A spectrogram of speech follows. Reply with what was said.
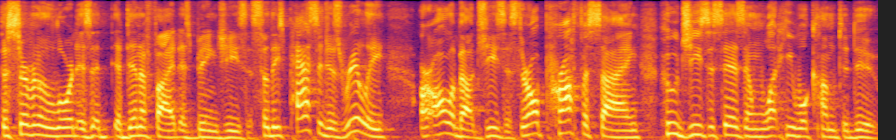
the servant of the Lord is identified as being Jesus. So these passages really are all about Jesus. They're all prophesying who Jesus is and what he will come to do.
